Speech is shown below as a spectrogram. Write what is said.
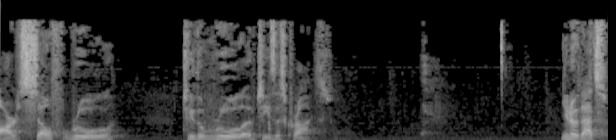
our self rule to the rule of Jesus Christ. You know, that's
